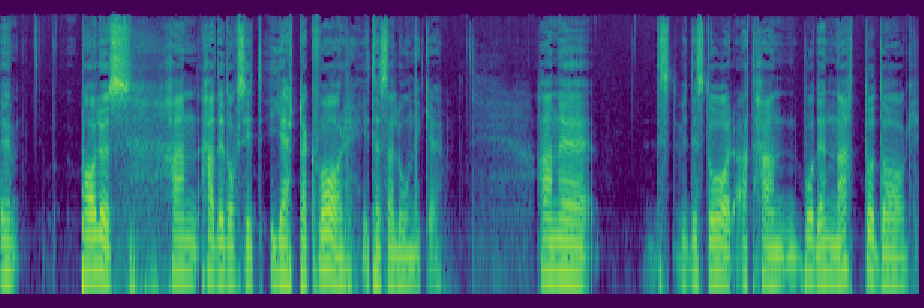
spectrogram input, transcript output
Eh, Paulus, han hade dock sitt hjärta kvar i Thessalonike. Han, eh, det, det står att han både natt och dag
